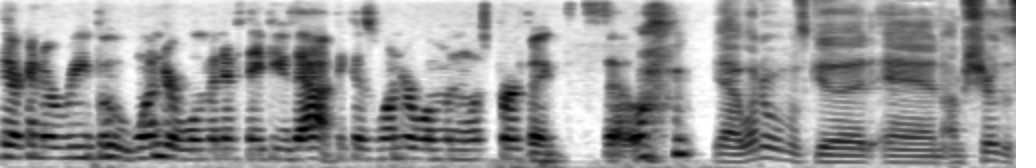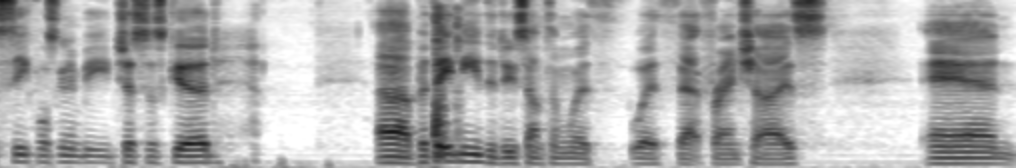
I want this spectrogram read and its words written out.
they're gonna reboot Wonder Woman if they do that because Wonder Woman was perfect. So Yeah, Wonder Woman was good, and I'm sure the sequel's to be just as good. Uh, but they need to do something with with that franchise, and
